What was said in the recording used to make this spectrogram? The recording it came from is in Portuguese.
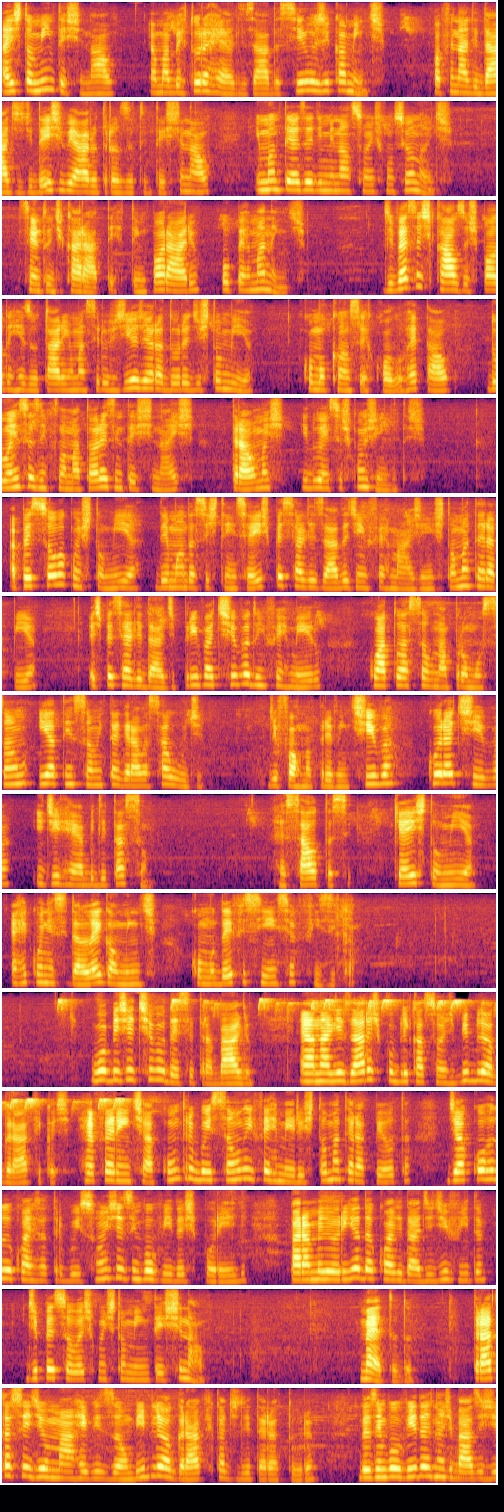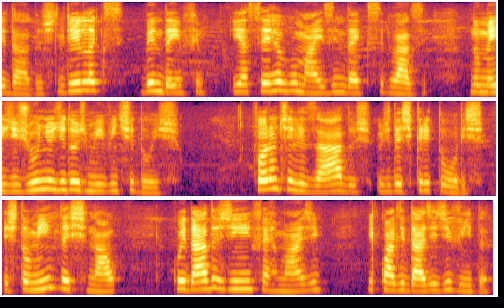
A estomia intestinal é uma abertura realizada cirurgicamente, com a finalidade de desviar o trânsito intestinal e manter as eliminações funcionantes, sendo de caráter temporário ou permanente. Diversas causas podem resultar em uma cirurgia geradora de estomia, como câncer coloretal, doenças inflamatórias intestinais, traumas e doenças congênitas. A pessoa com estomia demanda assistência especializada de enfermagem e estomaterapia, especialidade privativa do enfermeiro, com atuação na promoção e atenção integral à saúde, de forma preventiva, curativa e de reabilitação. Ressalta-se que a estomia é reconhecida legalmente como deficiência física. O objetivo desse trabalho é analisar as publicações bibliográficas referente à contribuição do enfermeiro estomaterapeuta de acordo com as atribuições desenvolvidas por ele para a melhoria da qualidade de vida de pessoas com estomia intestinal. Método: Trata-se de uma revisão bibliográfica de literatura desenvolvidas nas bases de dados Lilacs, Bendenf e Acervo Mais Index Base, no mês de junho de 2022. Foram utilizados os descritores estomia intestinal, cuidados de enfermagem e qualidade de vida.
